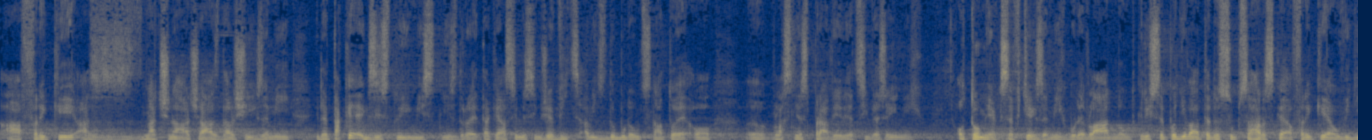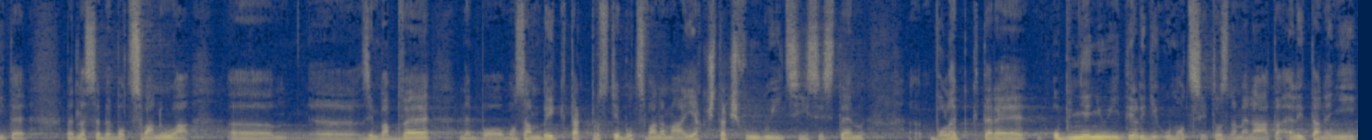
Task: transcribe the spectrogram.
Afriky a značná část dalších zemí, kde také existují místní zdroje, tak já si myslím, že víc a víc do budoucna to je o eh, vlastně správě věcí veřejných o tom, jak se v těch zemích bude vládnout. Když se podíváte do subsaharské Afriky a uvidíte vedle sebe Botswanu a e, Zimbabwe nebo Mozambik, tak prostě Botswana má jakž takž fungující systém e, voleb, které obměňují ty lidi u moci. To znamená, ta elita není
